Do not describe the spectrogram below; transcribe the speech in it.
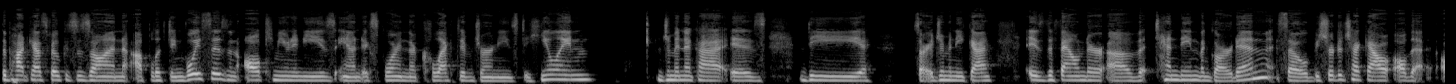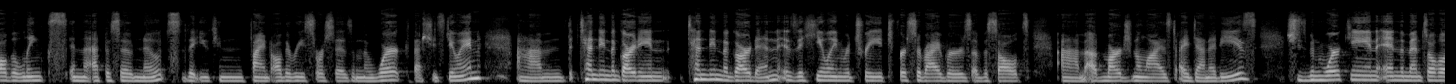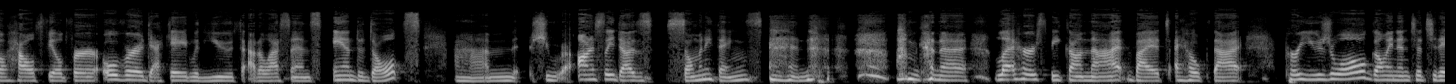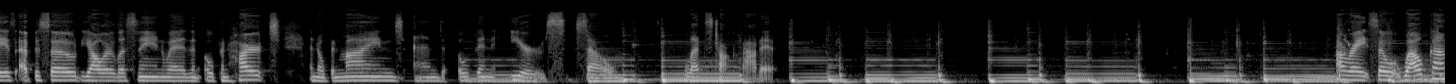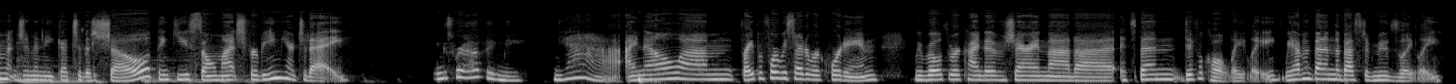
The podcast focuses on uplifting voices in all communities and exploring their collective journeys to healing. Jimanekia is the sorry, Jimanekia is the founder of Tending the Garden. So be sure to check out all the all the links in the episode notes so that you can find all the resources and the work that she's doing. Um, Tending the Garden, Tending the Garden is a healing retreat for survivors of assault um, of marginalized identities. She's been working in the mental health field for over a decade with youth, adolescents, and adults. Um, she honestly does so many things, and I'm gonna let let her speak on that, but I hope that per usual, going into today's episode, y'all are listening with an open heart, an open mind, and open ears. So let's talk about it. All right. So welcome, Jimanekia, to the show. Thank you so much for being here today. Thanks for having me. Yeah, I know. Um, right before we started recording, we both were kind of sharing that uh, it's been difficult lately. We haven't been in the best of moods lately.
